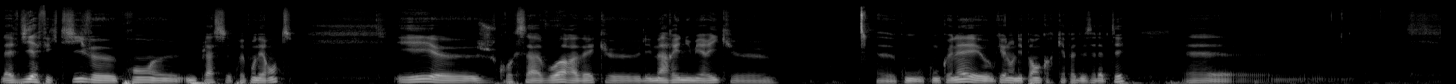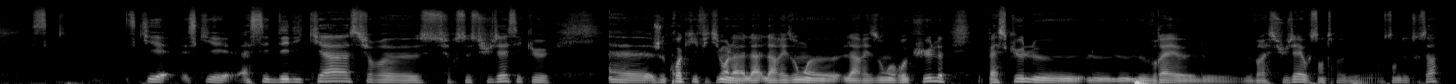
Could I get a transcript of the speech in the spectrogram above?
la vie affective prend une place prépondérante. Et je crois que ça a à voir avec les marées numériques qu'on connaît et auxquelles on n'est pas encore capable de s'adapter est, ce qui est assez délicat sur, euh, sur ce sujet, c'est que euh, je crois qu'effectivement la, la, raison, euh, la raison recule parce que le, le, le, vrai, le, vrai sujet au centre de, au centre de tout ça,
